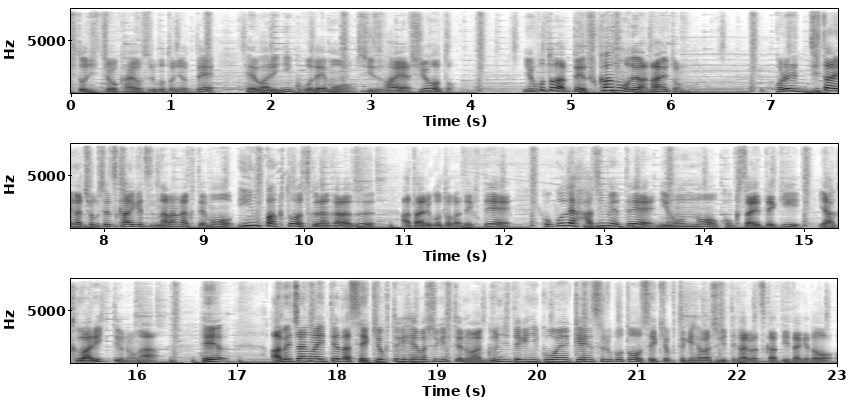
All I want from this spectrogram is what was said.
人質を解放することによって平和にここでもうシーズファイアしようと。いうことだって不可能ではないと思う。これ自体が直接解決にならなくてもインパクトは少なからず与えることができてここで初めて日本の国際的役割っていうのが平和安倍ちゃんが言ってた積極的平和主義っていうのは軍事的に貢献することを積極的平和主義って彼は使っていたけど、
